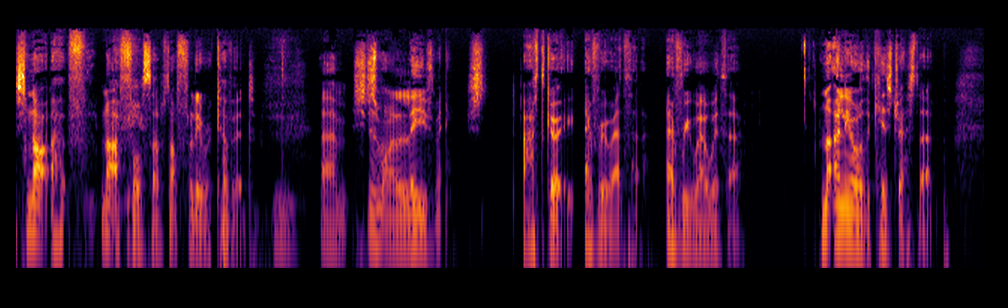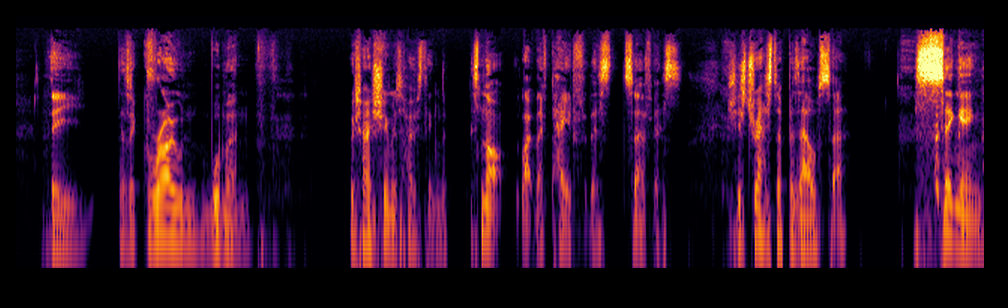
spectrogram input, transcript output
She's not a, not a full self. She's not fully recovered. Um, she doesn't want to leave me. She, I have to go everywhere with her. Everywhere with her. Not only are all the kids dressed up, the there's a grown woman, which I assume is hosting the. It's not like they've paid for this service. She's dressed up as Elsa, singing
